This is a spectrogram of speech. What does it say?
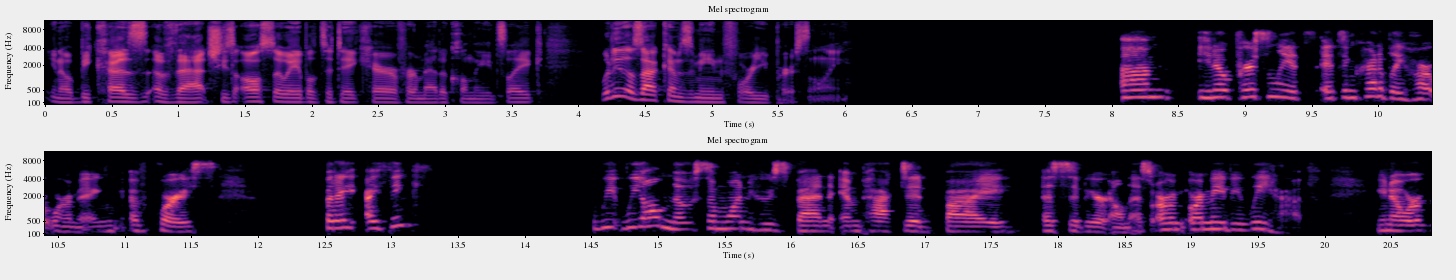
you know, because of that, she's also able to take care of her medical needs. Like what do those outcomes mean for you personally? Um, you know, personally, it's it's incredibly heartwarming, of course, but I I think we we all know someone who's been impacted by a severe illness, or or maybe we have, you know, or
